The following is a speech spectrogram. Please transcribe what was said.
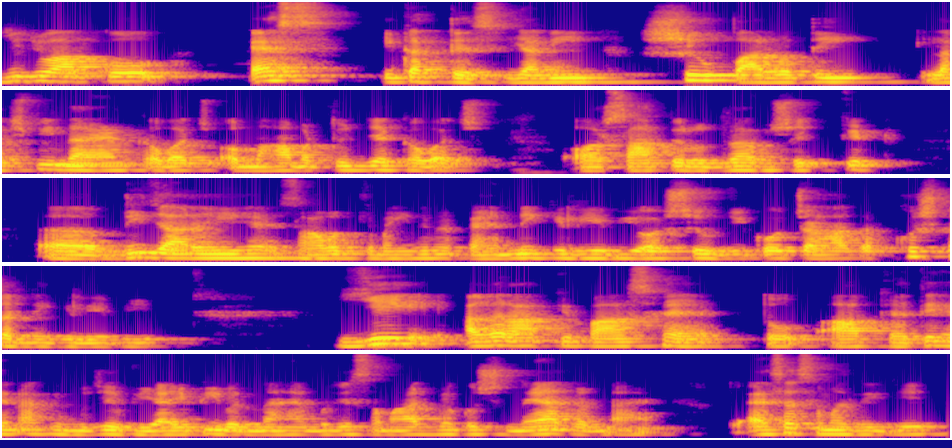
ये जो आपको एस इकतीस, यानी शिव पार्वती लक्ष्मी नारायण कवच और महामृत्युंजय कवच और साथ में रुद्राभिषेक किट दी जा रही है सावन के महीने में पहनने के लिए भी और शिव जी को चढ़ाकर खुश करने के लिए भी। ये अगर आपके पास है तो आप कहते हैं ना कि मुझे वीआईपी बनना है, मुझे समाज में कुछ नया करना है तो ऐसा समझ लीजिए,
